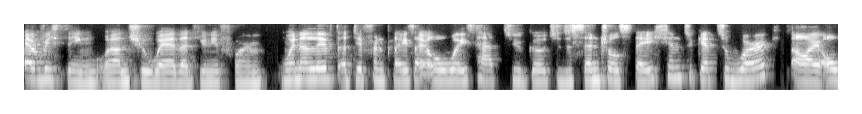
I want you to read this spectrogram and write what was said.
everything once you wear that uniform. When I lived a different place, I always had to go to the central station to get to work. I always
